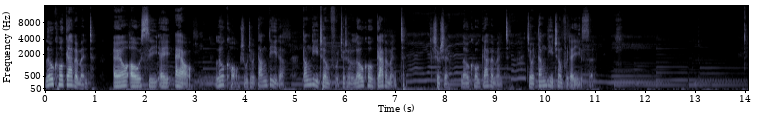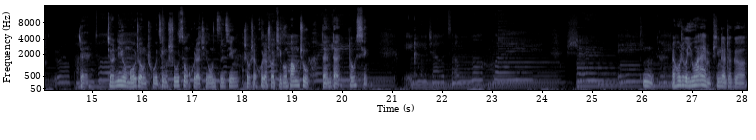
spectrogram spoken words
Local government, L-O-C-A-L, local 是不是就是当地的？当地政府就是 local government，是不是？Local government 就当地政府的意思。对，就是利用某种途径输送或者提供资金，是不是？或者说提供帮助等等都行。嗯，然后这个 U I M 拼的这个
